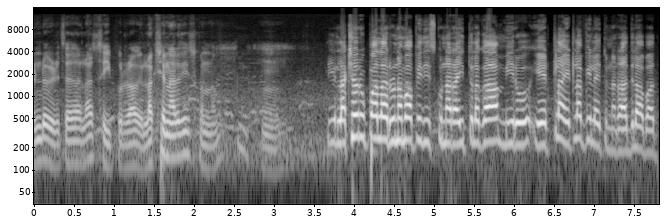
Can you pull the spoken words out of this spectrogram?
రెండు విడతల ఇప్పుడు రా లక్షన్నర తీసుకున్నాం. ఈ లక్ష రూపాయల రుణమాఫీ తీసుకున్న రైతులుగా మీరు ఎట్లా ఎట్లా ఫీల్ అవుతున్నారు ఆదిలాబాద్?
